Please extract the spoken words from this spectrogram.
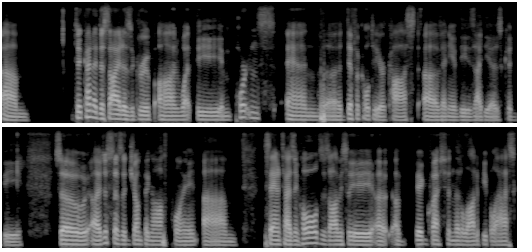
um, to kind of decide as a group on what the importance and the difficulty or cost of any of these ideas could be. So uh, just as a jumping off point, um, sanitizing holds is obviously a, a, big question that a lot of people ask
